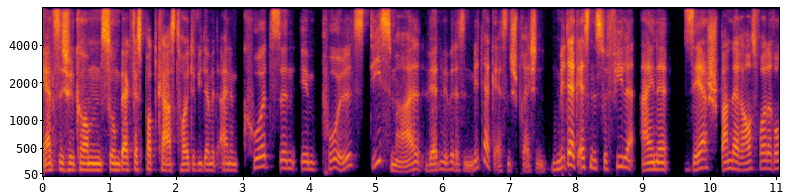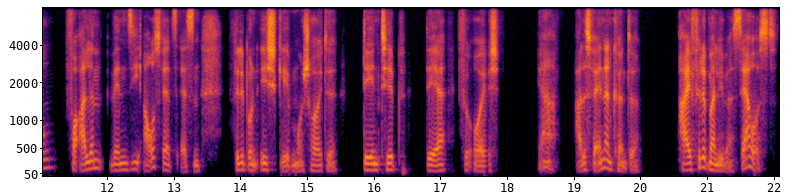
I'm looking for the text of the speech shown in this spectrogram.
Herzlich willkommen zum Bergfest Podcast. Heute wieder mit einem kurzen Impuls. Diesmal werden wir über das Mittagessen sprechen. Mittagessen ist für viele eine sehr spannende Herausforderung, vor allem wenn sie auswärts essen. Philipp und ich geben euch heute den Tipp, der für euch ja alles verändern könnte. Hi Philipp, mein Lieber. Servus.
